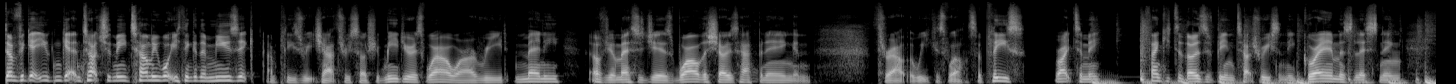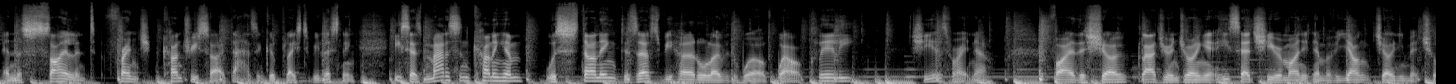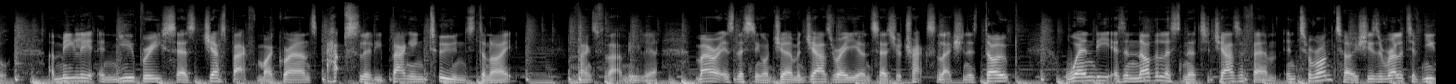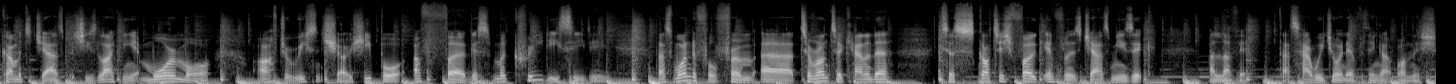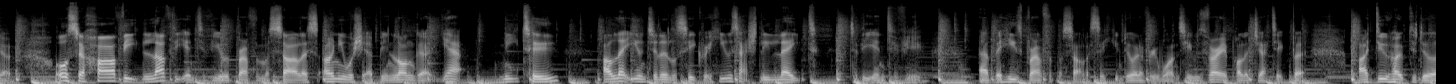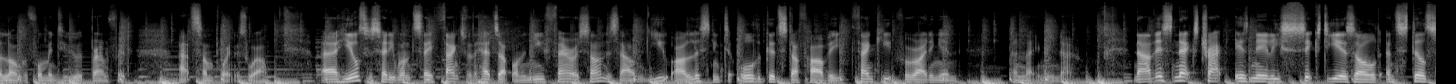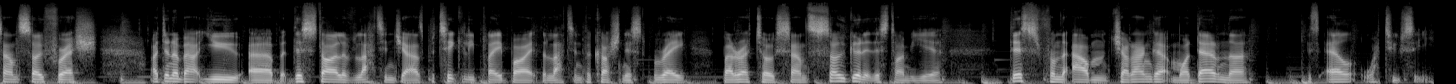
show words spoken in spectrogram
Don't forget you can get in touch with me, tell me what you think of the music, and please reach out through social media as well, where I read many of your messages while the show's happening and throughout the week as well. So please write to me. Thank you to those who've been in touch recently. Graham is listening in the silent French countryside. That is a good place to be listening. He says Madison Cunningham was stunning, deserves to be heard all over the world. Well, clearly she is right now via this show. Glad you're enjoying it. He said she reminded him of a young Joni Mitchell. Amelia in Newbury says, just back from my grand's, absolutely banging tunes tonight. Thanks for that, Amelia. Mara is listening on German Jazz Radio and says your track selection is dope. Wendy is another listener to Jazz FM in Toronto. She's a relative newcomer to jazz, but she's liking it more and more. After a recent show, she bought a Fergus McCreadie CD. That's wonderful. From uh, Toronto, Canada to Scottish folk influenced jazz music. I love it. That's how we join everything up on this show. Also, Harvey loved the interview with Branford Marsalis. Only wish it had been longer. Yeah, me too. I'll let you into a little secret. He was actually late to the interview. Uh, but he's Branford Marsalis, so he can do whatever he wants. He was very apologetic, but I do hope to do a longer form interview with Branford at some point as well. Uh, he also said he wanted to say thanks for the heads up on the new Pharoah Sanders album. You are listening to all the good stuff, Harvey. Thank you for writing in and letting me know. Now, this next track is nearly 60 years old and still sounds so fresh. I don't know about you, uh, but this style of Latin jazz, particularly played by the Latin percussionist Ray Barretto, sounds so good at this time of year. This from the album Charanga Moderna is El Watusi.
